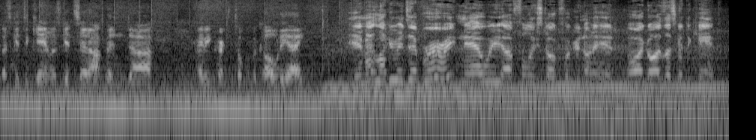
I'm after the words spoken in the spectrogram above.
Let's get to camp, let's get set up and uh, maybe crack the top of a coldie, eh? Yeah, mate, lucky we're into that brewery. Now we are fully stocked for a good night ahead. All right, guys, let's get to camp.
